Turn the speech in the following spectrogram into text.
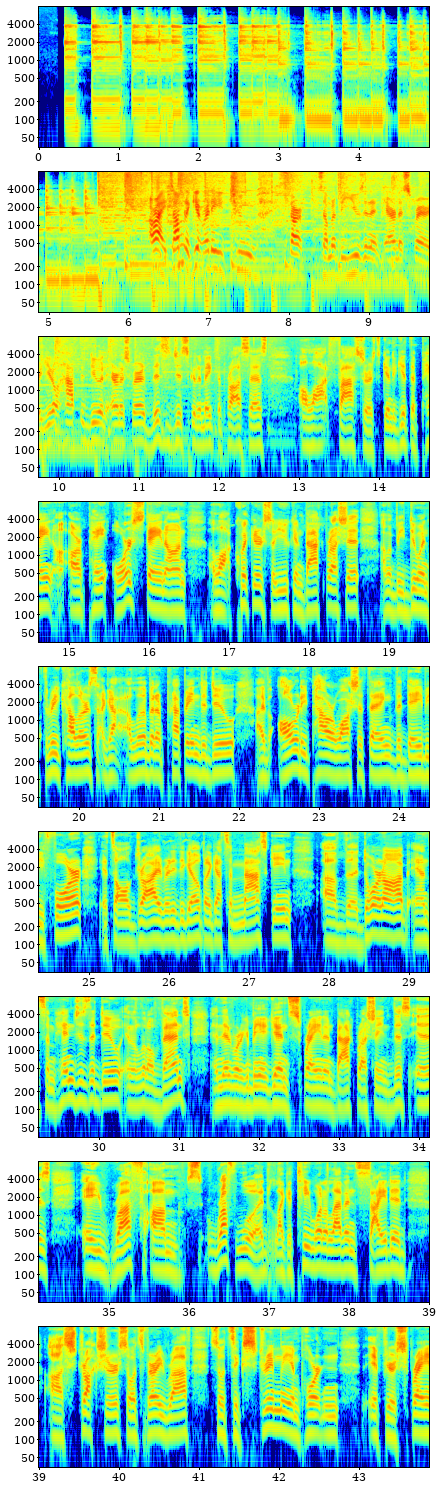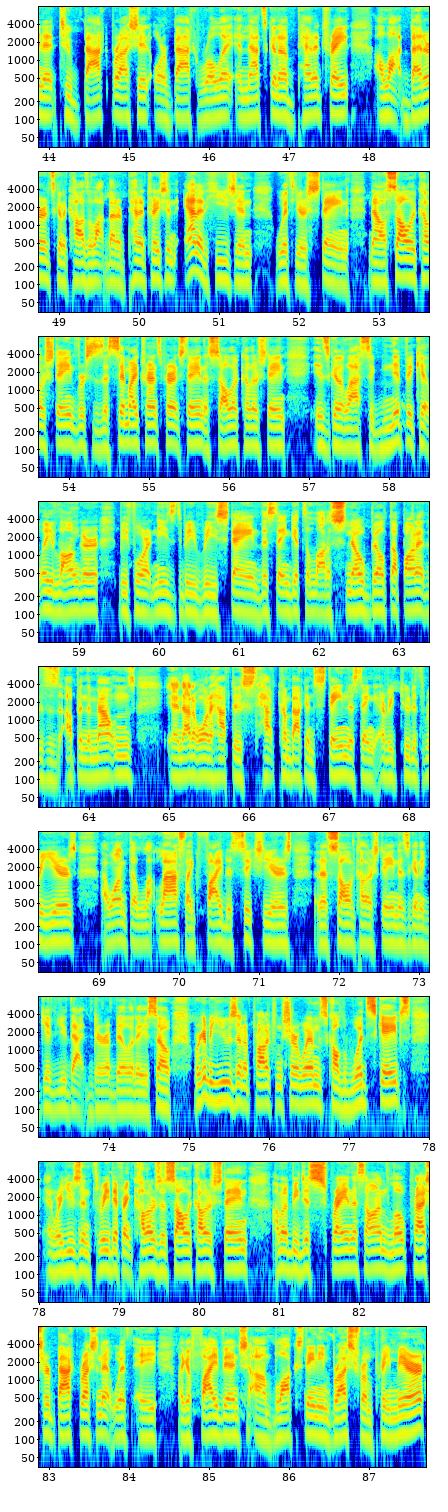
All right, so I'm gonna get ready to start. So I'm gonna be using an airless sprayer. You don't have to do an airless sprayer. This is just gonna make the process a lot faster. It's gonna get the paint or paint or stain on a lot quicker so you can back brush it. I'm gonna be doing three colors. I got a little bit of prepping to do. I've already power washed the thing the day before. It's all dry, ready to go, but I got some masking of the doorknob and some hinges to do and a little vent. And then we're gonna be again spraying and back brushing. This is a rough, um, rough wood, like a T111 sided uh, structure. So it's very rough. So it's extremely important if you're spraying it to back brush it or back roll it. And that's gonna penetrate a lot better. It's gonna cause a lot better penetration and adhesion with your stain. Now a solid color stain versus a semi-transparent stain, a solid color stain is gonna last significantly longer before it needs to be restained. This thing gets a lot of snow built up on it. This is up in the mountains and I don't wanna have to have, come back and stain this thing every two to three years. I want it to last like five to six years and a solid color stain is gonna give you that durability. So we're gonna be using a product from Sherwin's called Woodscapes and we're using three different colors of solid color stain. I'm gonna be just spraying this on low pressure, back brushing it with a like a five inch um, block staining brush from Premier.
